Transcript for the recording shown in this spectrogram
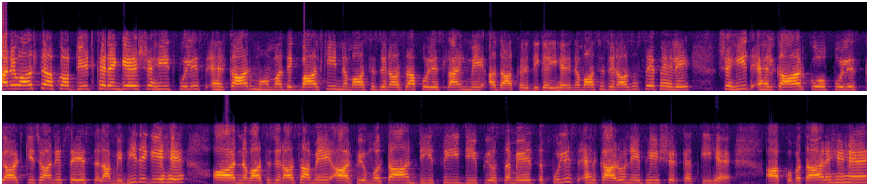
خانے وال سے آپ کو اپڈیٹ کریں گے، شہید پولیس اہلکار محمد اقبال کی نماز جنازہ پولیس لائن میں ادا کر دی گئی ہے۔ نماز جنازہ سے پہلے شہید اہلکار کو پولیس گارڈ کی جانب سے سلامی بھی دی گئی ہے اور نماز جنازہ میں R P O Multan, D C, D P O سمیت پولیس اہلکاروں نے بھی شرکت کی ہے۔ آپ کو بتا رہے ہیں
